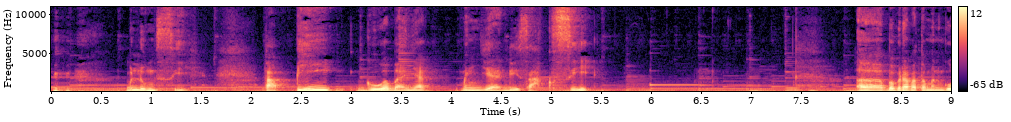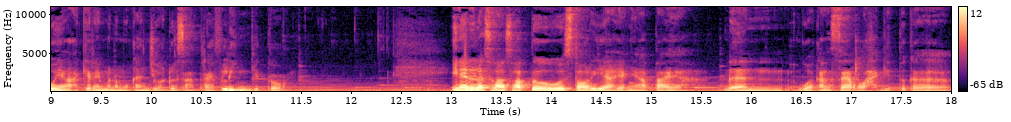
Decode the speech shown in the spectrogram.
Belum sih. Tapi gue banyak menjadi saksi uh, beberapa temen gue yang akhirnya menemukan jodoh saat traveling gitu. Ini adalah salah satu story ya yang nyata ya. Dan gue akan share lah gitu ke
